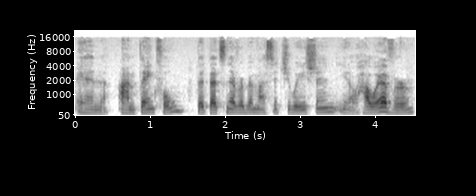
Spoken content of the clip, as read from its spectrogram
And I'm thankful that that's never been my situation. You know, however,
